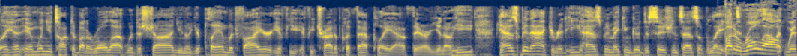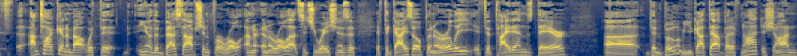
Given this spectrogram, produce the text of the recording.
Like, and when you talked about a rollout with Deshaun, you know, you're playing with fire if you if you try to put that play out there. You know, he has been accurate. He has been making good decisions as of late. But a rollout but, with I'm talking about with the you know the best option for a roll in a, in a rollout situation is if if the guy's open early, if the tight end's there, uh, then boom, you got that. But if not, Deshaun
